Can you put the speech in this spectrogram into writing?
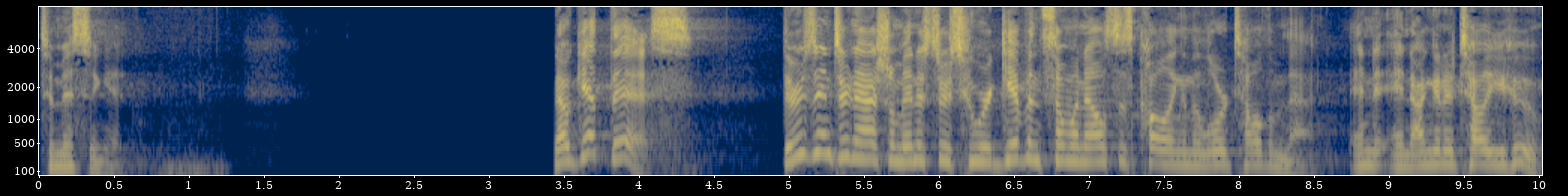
to missing it. Now, get this. There's international ministers who were given someone else's calling, and the Lord told them that. And, and I'm going to tell you who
